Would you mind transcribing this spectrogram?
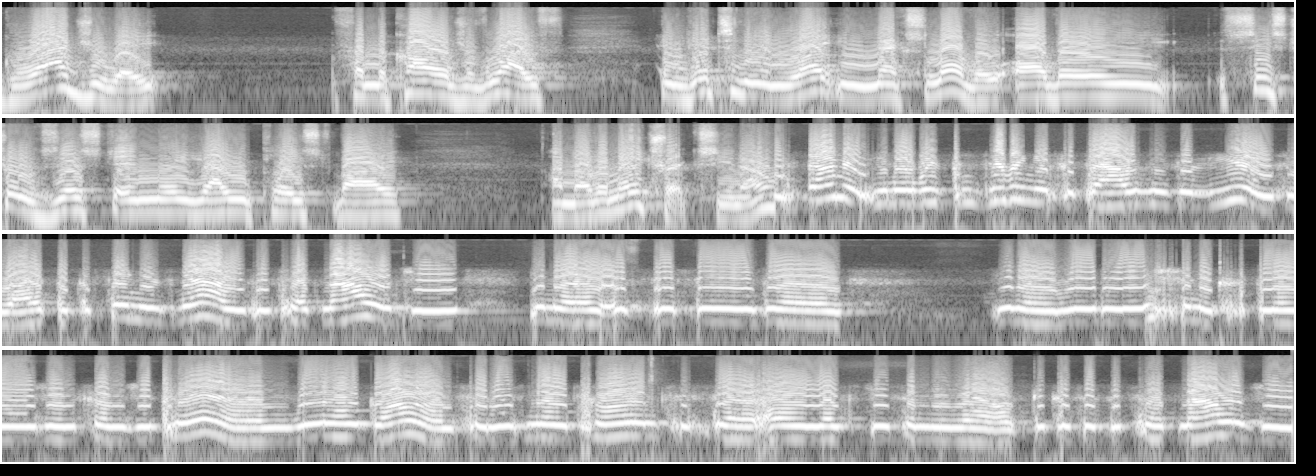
graduate from the college of life and get to the enlightened next level, or they cease to exist and they are replaced by another matrix, you know? We've done it. You know, we've been doing it for thousands of years, right? But the thing is now is the technology. You know, if, if there's a you know radiation explosion from Japan, we're all gone. So there's no time to say, oh, let's do something else, because if the technology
